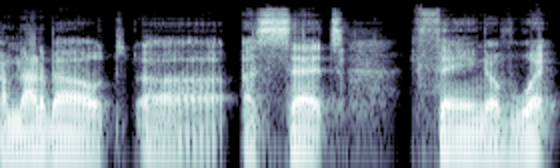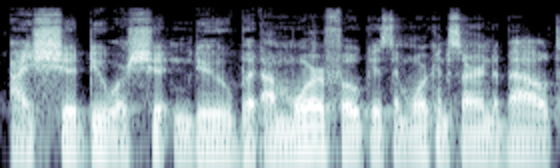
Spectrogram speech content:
I'm not about uh, a set thing of what I should do or shouldn't do, but I'm more focused and more concerned about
